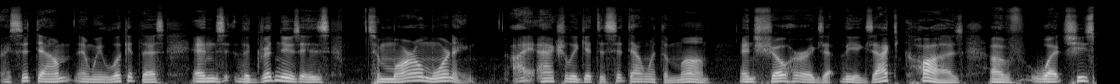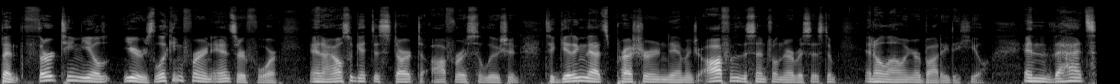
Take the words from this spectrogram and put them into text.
I sit down and we look at this, and the good news is tomorrow morning I actually get to sit down with the mom and show her exa- the exact cause of what she spent 13 ye- years looking for an answer for. And I also get to start to offer a solution to getting that pressure and damage off of the central nervous system and allowing her body to heal. And that's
